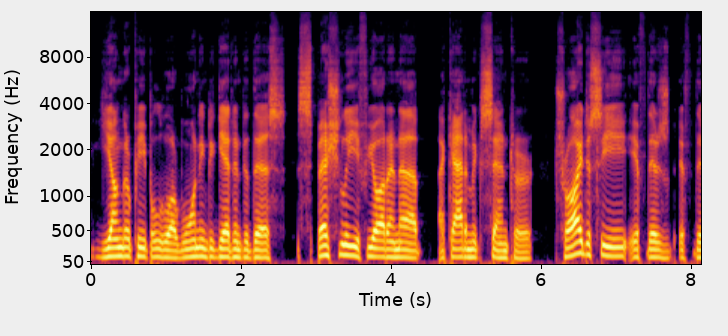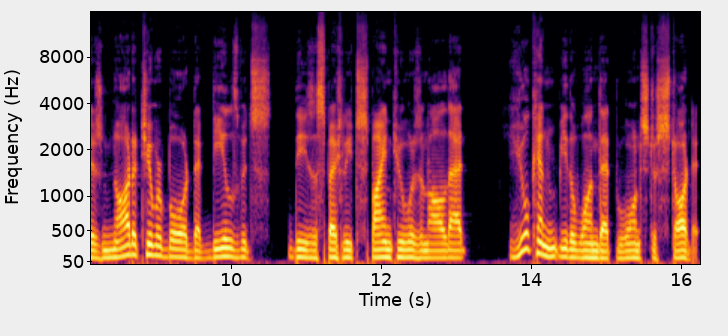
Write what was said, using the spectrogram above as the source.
younger people who are wanting to get into this, especially if you are in a academic center, try to see if there's if there's not a tumor board that deals with these especially spine tumors and all that, you can be the one that wants to start it.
